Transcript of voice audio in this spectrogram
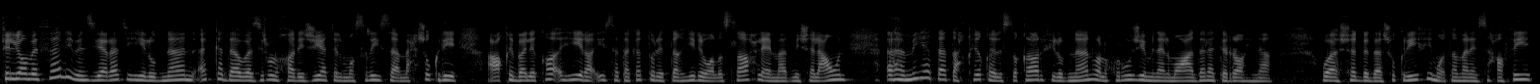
في اليوم الثاني من زيارته لبنان أكد وزير الخارجية المصري سامح شكري عقب لقائه رئيس تكتل التغيير والإصلاح لعماد ميشيل عون أهمية تحقيق الاستقرار في لبنان والخروج من المعادلة الراهنة. وشدد شكري في مؤتمر صحفي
